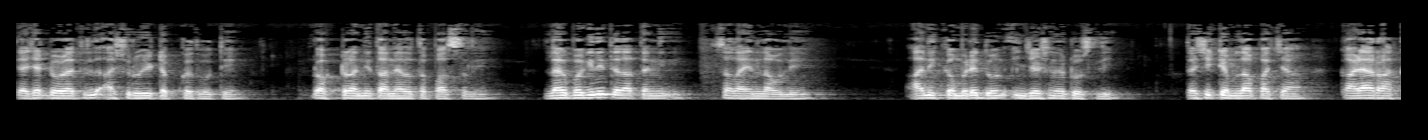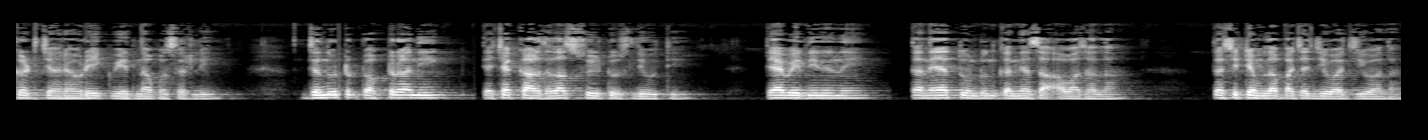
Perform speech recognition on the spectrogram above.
त्याच्या डोळ्यातील अश्रूही टपकत होते. डॉक्टरांनी तान्याला तपासले. लगबगीने त्याला त्यांनी सलाईन लावले. आणि कमरे दोन इंजेक्शनं टोचली. तशी टेमलापाच्या काळ्या राकट चेहऱ्यावर एक वेदना पसरली. जणू डॉक्टरांनी त्याच्या काळजाला सुई टोचली होती. त्या वेदनेने तनया तोंडून करण्याचा आवाज आला. तशी टेमलापाच्या जीवात जीव आला.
